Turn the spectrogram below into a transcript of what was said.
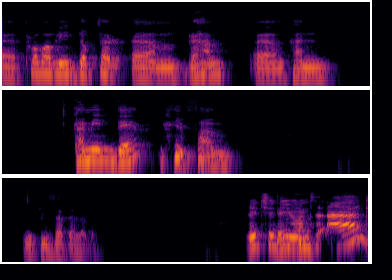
uh, probably Dr. Um, Graham uh, can come in there if, um, if he's available. Richard, Thank do you, you, want to add?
